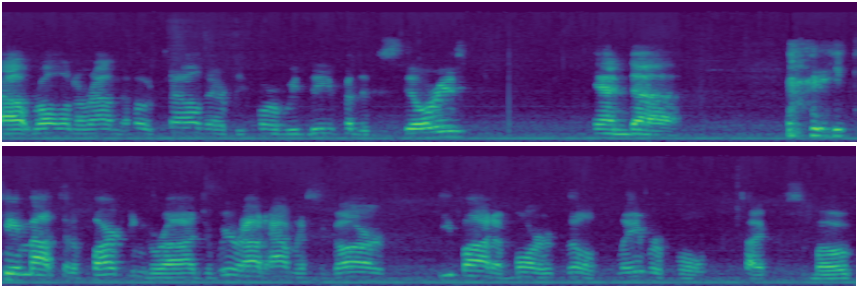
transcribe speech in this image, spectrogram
out rolling around the hotel there before we'd leave for the distilleries, and uh, he came out to the parking garage, and we were out having a cigar. He bought a more little flavorful type of smoke,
